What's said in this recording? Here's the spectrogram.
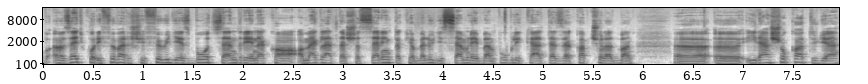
az egykori fővárosi főügyész Bóc Endrének a, a meglátása szerint, aki a belügyi szemlében publikált ezzel kapcsolatban írásokat, ugye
